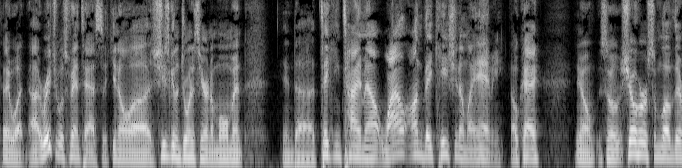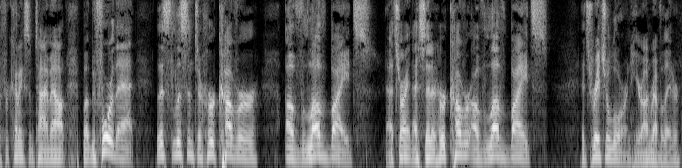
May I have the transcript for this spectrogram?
tell you what, uh, Rachel was fantastic. You know, uh, she's going to join us here in a moment and uh, taking time out while on vacation in Miami. Okay. You know, so show her some love there for cutting some time out. But before that, let's listen to her cover of Love Bites. That's right. I said it. Her cover of Love Bites. It's Rachel Lauren here on Revelator.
